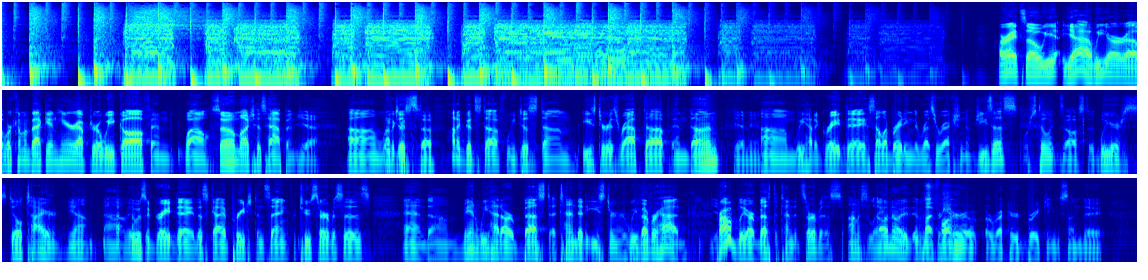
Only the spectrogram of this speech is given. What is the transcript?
All right, so yeah, yeah, we are uh, we're coming back in here after a week off, and wow, so much has happened. Yeah. Um, A we lot of just good stuff. a lot of good stuff. We just um, Easter is wrapped up and done. Yeah, man. Um, we had a great day celebrating the resurrection of Jesus. We're still exhausted. We are still tired. Yeah, um, it was a great day. This guy preached and sang for two services, and um, man, we had our best attended Easter we've ever had. Yeah. Probably our best attended service, honestly. Oh no, it, it was for far. sure a, a record-breaking Sunday,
